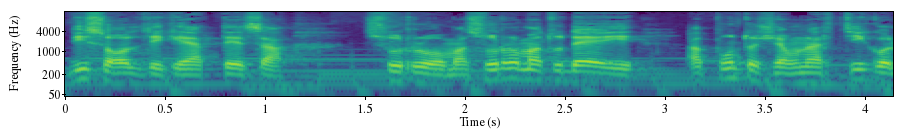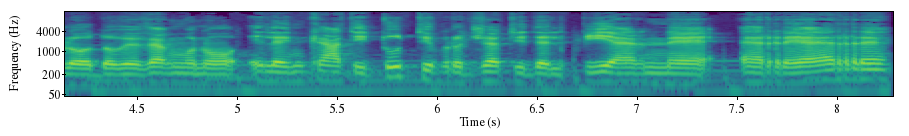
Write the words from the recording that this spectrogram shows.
di soldi che è attesa su Roma. Su Roma Today appunto c'è un articolo dove vengono elencati tutti i progetti del PNRR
